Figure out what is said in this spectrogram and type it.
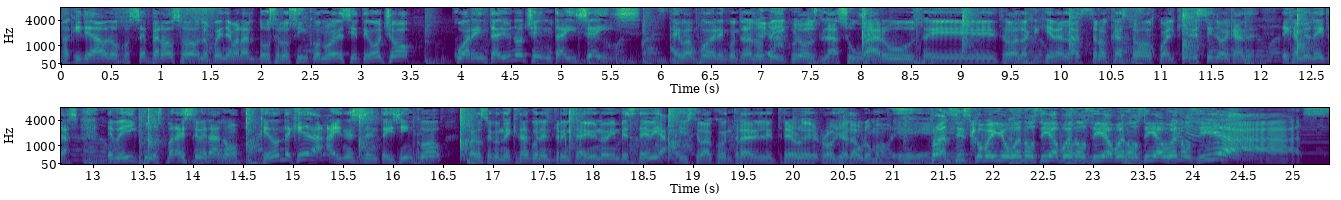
Aquí te hablo José Peroso. Lo pueden llamar al 205-978-4186. Ahí van a poder encontrar los vehículos, las Subarus, eh, todas las que quieran, las trocas, todos, cualquier estilo de, cam- de camionetas, de vehículos para este verano. ¿Que dónde queda? Ahí en el 65, cuando se conectan con el 31 en Bestevia, ahí usted va a encontrar el letrero de Royal Auromore. Francisco Bello, buenos días, buenos días, buenos días, buenos días.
